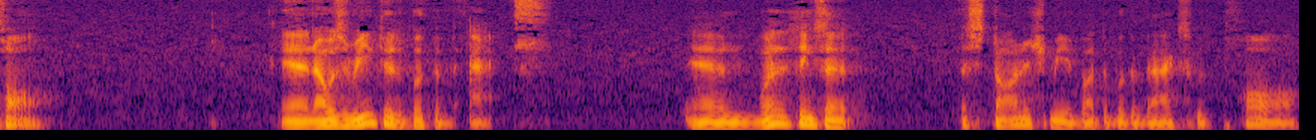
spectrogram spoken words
Paul. And I was reading through the book of Acts. And one of the things that astonished me about the book of Acts with Paul,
